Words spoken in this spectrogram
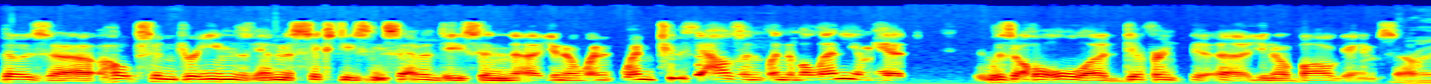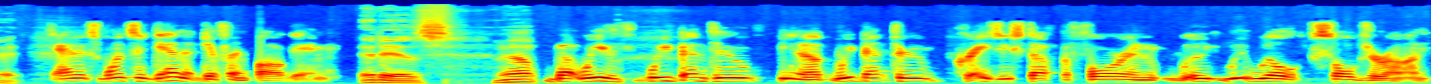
those uh, hopes and dreams in the 60s and 70s. And, uh, you know, when, when 2000, when the millennium hit, it was a whole uh, different, uh, you know, ball game. So, right. and it's once again a different ball game. It is. Well, but we've we've been through you know we've been through crazy stuff before, and we, we will soldier on.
